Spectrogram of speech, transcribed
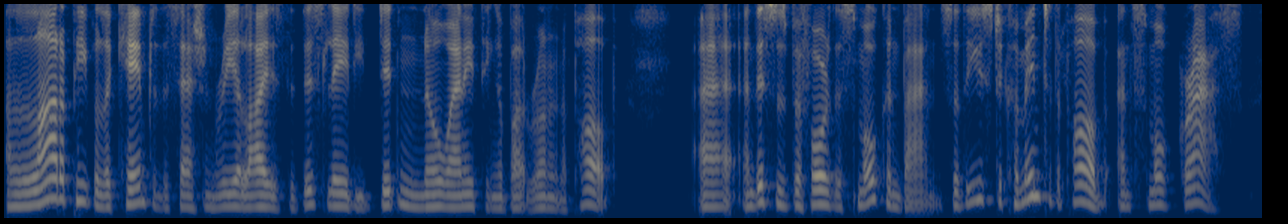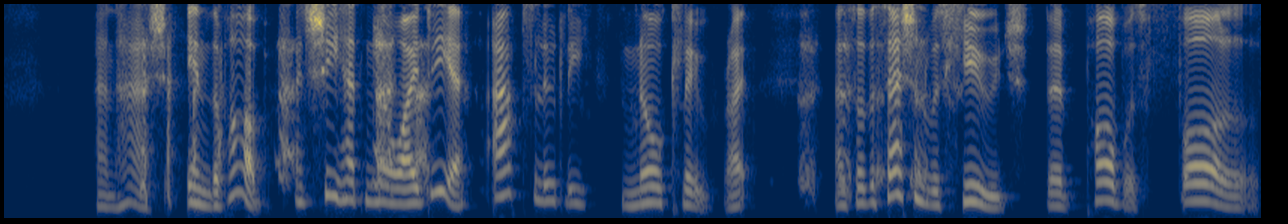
A lot of people that came to the session realized that this lady didn't know anything about running a pub. Uh, and this was before the smoking ban. So they used to come into the pub and smoke grass and hash in the pub. And she had no idea, absolutely no clue, right? And so the session was huge. The pub was full,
